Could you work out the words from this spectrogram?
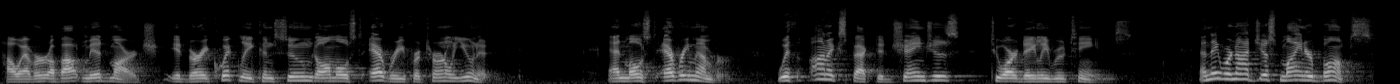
However, about mid March, it very quickly consumed almost every fraternal unit and most every member with unexpected changes to our daily routines. And they were not just minor bumps,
